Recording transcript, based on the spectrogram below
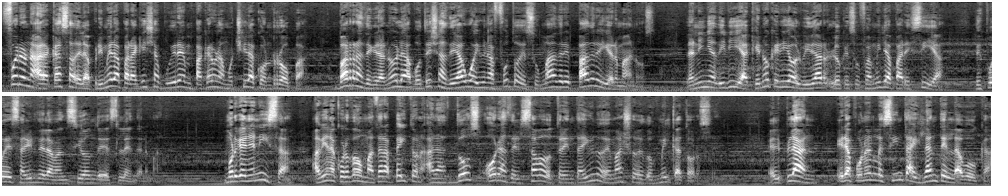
fueron a la casa de la primera para que ella pudiera empacar una mochila con ropa, barras de granola, botellas de agua y una foto de su madre, padre y hermanos. La niña diría que no quería olvidar lo que su familia parecía después de salir de la mansión de Slenderman. Morgan y Anissa habían acordado matar a Peyton a las 2 horas del sábado 31 de mayo de 2014. El plan era ponerle cinta aislante en la boca,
